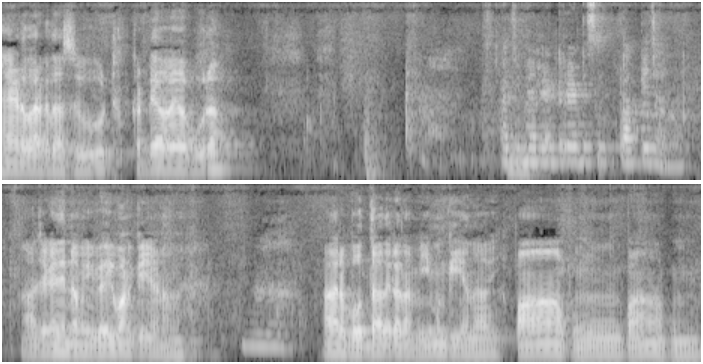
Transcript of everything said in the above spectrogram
ਹੈਂਡ ਵਰਕ ਦਾ ਸੂਟ ਕੱਢਿਆ ਹੋਇਆ ਪੂਰਾ। ਅੱਜ ਮੈਂ ਰੈੱਡ ਰੈੱਡ ਸੂਟ ਪਾ ਕੇ ਜਾਣਾ। ਆ ਜੇ ਕਹਿੰਦੀ ਨਵੀਂ ਵਿਆਹੀ ਬਣ ਕੇ ਜਾਣਾ ਮੈਂ। ਆ ਤੇਰਾ ਬੋਦਾ ਤੇਰਾ ਤਾਂ ਮੀਂਹ ਮੰਗੀ ਜਾਂਦਾ ਵੀ। ਪਾਂ ਪੂੰ ਪਾਂ ਪੂੰ।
